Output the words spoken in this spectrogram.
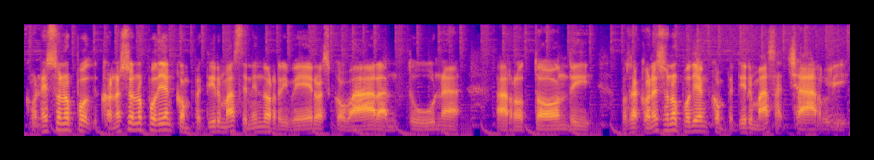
Con eso, no, con eso no podían competir más teniendo a Rivero, a Escobar, a Antuna, a Rotondi. O sea, con eso no podían competir más a Charlie.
